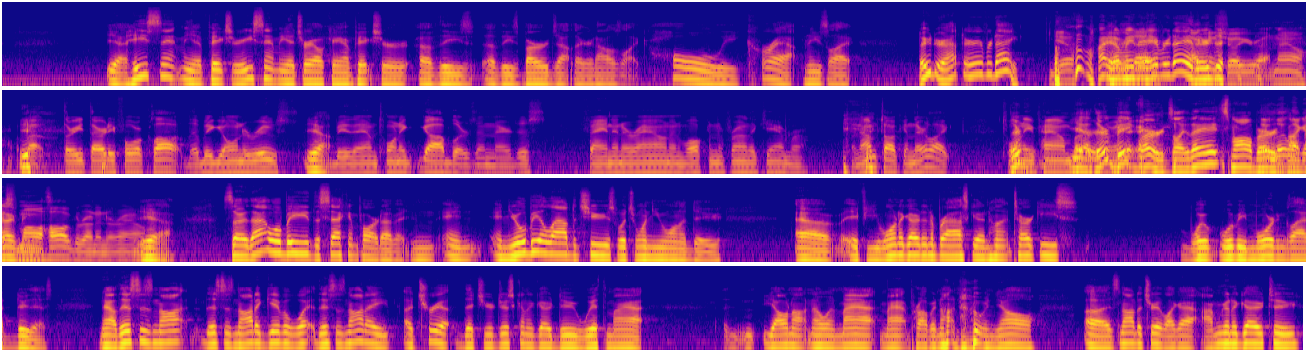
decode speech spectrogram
Yeah, he sent me a picture. He sent me a trail cam picture of these of these birds out there, and I was like, "Holy crap!" And he's like, "Dude, they're out there every day." Yeah, Like, I mean, every day I they're can show you right now. Yeah. About three thirty, four o'clock, they'll be going to roost. Yeah. There'll be them twenty gobblers in there just fanning around and walking in front of the camera. And I'm talking, they're like They're- twenty pound birds. Yeah, they're I mean, big birds. Like they ain't small They birds. look by like no a small means. hog running around. Yeah. So that will be the second part of it, and and and you'll be allowed to choose which one you want to do. Uh, if you want to go to Nebraska and hunt turkeys, we'll, we'll be more than glad to do this. Now, this is not this is not a giveaway. This is not a, a trip that you're just going to go do with Matt. Y'all not knowing Matt, Matt probably not knowing y'all. Uh, it's not a trip like I, I'm going to go to.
